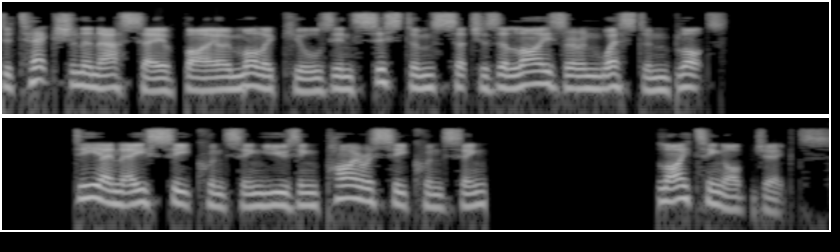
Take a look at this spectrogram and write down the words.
Detection and assay of biomolecules in systems such as ELISA and Western blots DNA sequencing using pyrosequencing Lighting objects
